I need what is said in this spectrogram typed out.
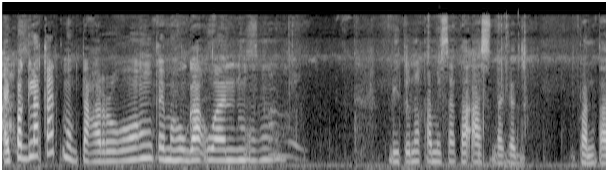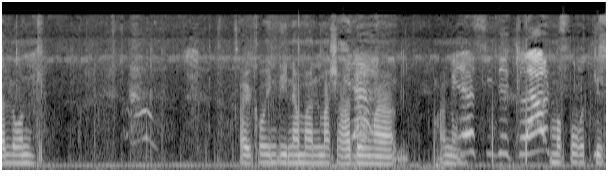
Ay paglakat mo tarong kay mahugawan mo. Dito na kami sa taas nagag pantalon. Sabi ko hindi naman masyadong ah, ano maputi.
